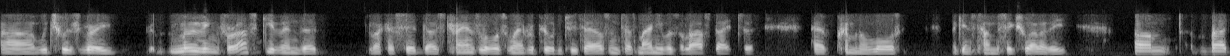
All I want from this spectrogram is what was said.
uh, which was very moving for us, given that, like I said, those trans laws weren't repealed in 2000. Tasmania was the last state to have criminal laws against homosexuality. Um, but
